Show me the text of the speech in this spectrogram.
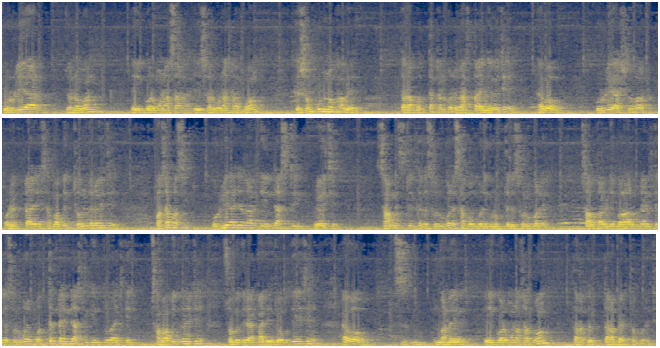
পুরুলিয়ার জনগণ এই কর্মনাশা, এই সর্বনাশা বন্ধকে সম্পূর্ণভাবে তারা প্রত্যাখ্যান করে রাস্তায় নেমেছে এবং পুরুলিয়া শহর অনেকটাই স্বাভাবিক ছন্দে রয়েছে। পাশাপাশি পুরুলিয়া জেলার যে ইন্ডাস্ট্রি রয়েছে সাম স্টিল থেকে শুরু করে সাকম্বরী গ্রুপ থেকে শুরু করে সাঁওতালডি পাওয়ার প্ল্যান্ট থেকে শুরু করে প্রত্যেকটা ইন্ডাস্ট্রি কিন্তু আজকে স্বাভাবিক রয়েছে, শ্রমিকরা কাজে যোগ দিয়েছে এবং মানে এই কর্মনাশা বন্ধ তারা তারা ব্যর্থ করেছে।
